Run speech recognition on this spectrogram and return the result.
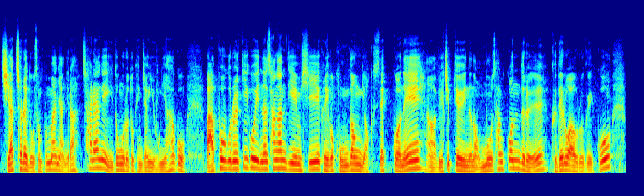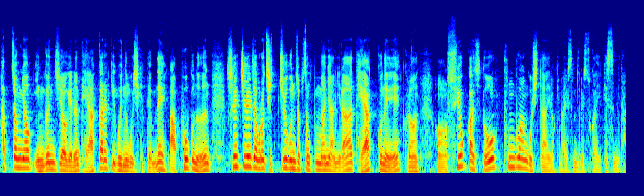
지하철의 노선뿐만이 아니라 차량의 이동으로도 굉장히 용이하고 마포구를 끼고 있는 상암 DMC 그리고 공덕 역세권에 어, 밀집되어 있는 업무 상권들을 그대로 아우르고 있고 합정역 인근 지역에는 대학가를 끼고 있는 곳이기 때문에 마포구는 실질적으로 집주 근접성뿐만이 아니라 대학군의 그런 어, 수요까지도 풍부한 곳이다 이렇게 말씀드릴 수가 있겠습니다.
